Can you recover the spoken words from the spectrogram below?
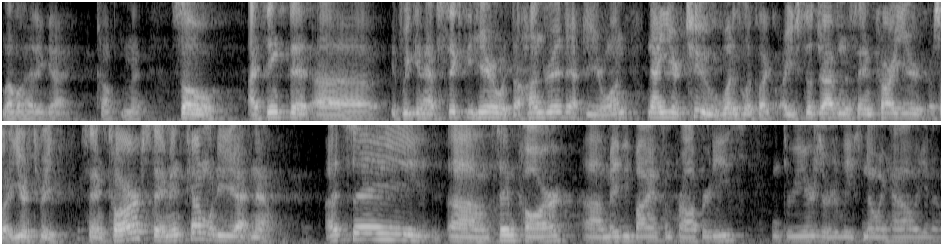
level-headed guy, compliment. So I think that uh, if we can have 60 here with 100 after year one, now year two, what does it look like? Are you still driving the same car? Year, or sorry, year three, same car, same income. What are you at now? I'd say um, same car, uh, maybe buying some properties in three years, or at least knowing how, you know,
